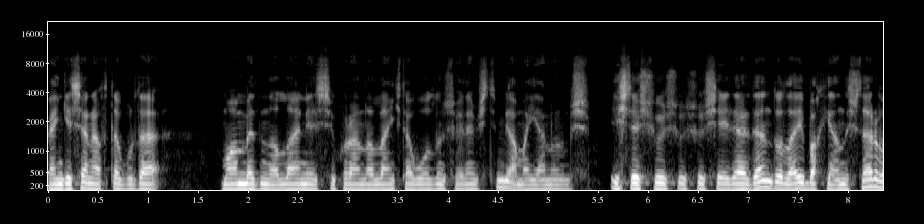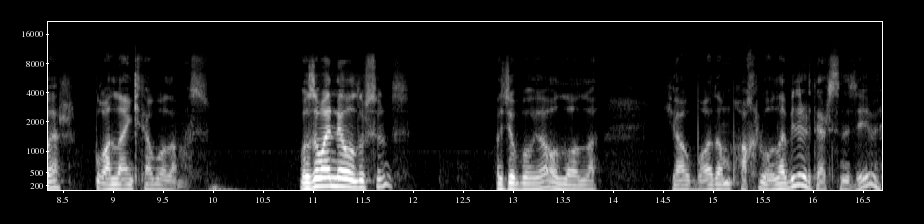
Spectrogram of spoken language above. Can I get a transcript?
ben geçen hafta burada Muhammed'in Allah'ın elçisi, Kur'an Allah'ın kitabı olduğunu söylemiştim ya ama yanılmışım. İşte şu şu şu şeylerden dolayı bak yanlışlar var. Bu Allah'ın kitabı olamaz. O zaman ne olursunuz? Acaba ya Allah Allah. Ya bu adam haklı olabilir dersiniz değil mi?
